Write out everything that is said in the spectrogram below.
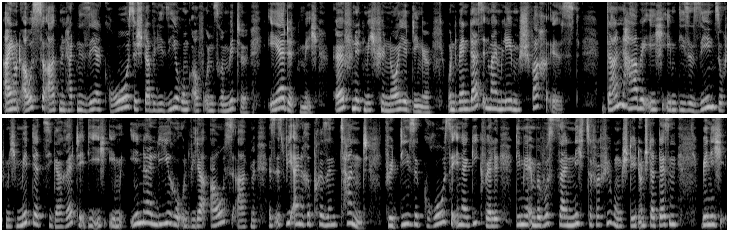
Ein- und auszuatmen hat eine sehr große Stabilisierung auf unsere Mitte, erdet mich, öffnet mich für neue Dinge. Und wenn das in meinem Leben schwach ist, dann habe ich eben diese Sehnsucht, mich mit der Zigarette, die ich eben inhaliere und wieder ausatme. Es ist wie ein Repräsentant für diese große Energiequelle, die mir im Bewusstsein nicht zur Verfügung steht. Und stattdessen bin ich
